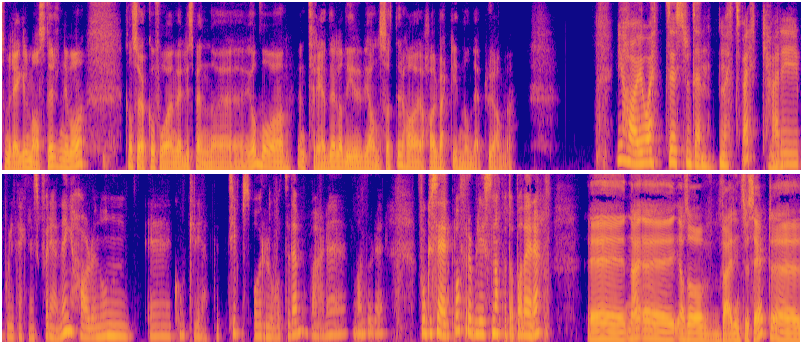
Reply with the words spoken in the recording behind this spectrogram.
som regel masternivå, kan søke å få en veldig spennende jobb. Og en tredel av de vi ansetter, har, har vært innom det programmet. Vi har jo et eh, studentnettverk her i Politeknisk forening. Har du noen eh, konkrete tips og råd til dem? Hva er det man burde fokusere på for å bli snappet opp av dere? Eh, nei, eh, altså vær interessert. Eh,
